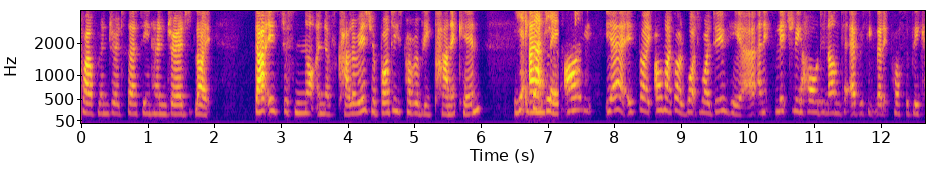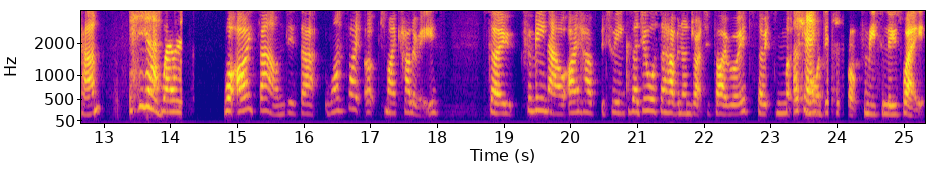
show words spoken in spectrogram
1200 1300 like that is just not enough calories. Your body's probably panicking. Yeah, exactly. I, yeah, it's like, oh my god, what do I do here? And it's literally holding on to everything that it possibly can. Yeah. Whereas what I found is that once I upped my calories, so for me now, I have between because I do also have an underactive thyroid, so it's much okay. more difficult for me to lose weight.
